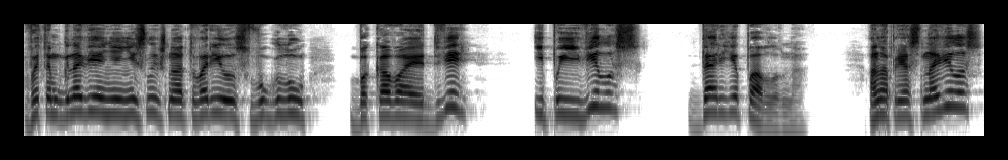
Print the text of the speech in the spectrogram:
В это мгновение неслышно отворилась в углу боковая дверь, и появилась Дарья Павловна. Она приостановилась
